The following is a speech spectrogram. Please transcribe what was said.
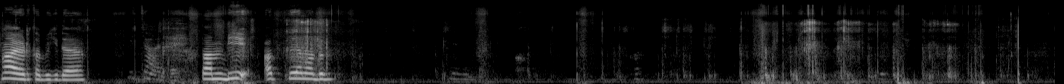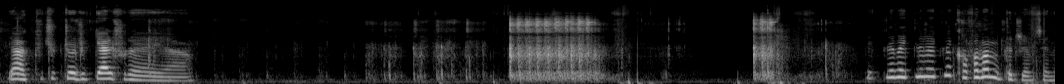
Hayır tabii ki de. Bir tane. Ben bir atlayamadım. Ya küçük çocuk gel şuraya ya. Bekle bekle bekle kafadan bitireceğim seni.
